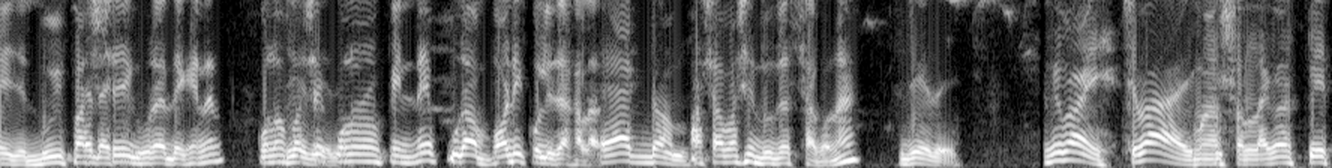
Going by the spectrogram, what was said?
এই যে দুই পাশে ঘুরে দেখে নেন কোনো জি, পাশে জি, জি। কোনো প্রিন্ট নেই পুরা বডি কলিজা কালার একদম। পাশাপাশি দুধের ছাগল হ্যাঁ? জি জি। ভাই। ভাই মাশাআল্লাহ একবার পেট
